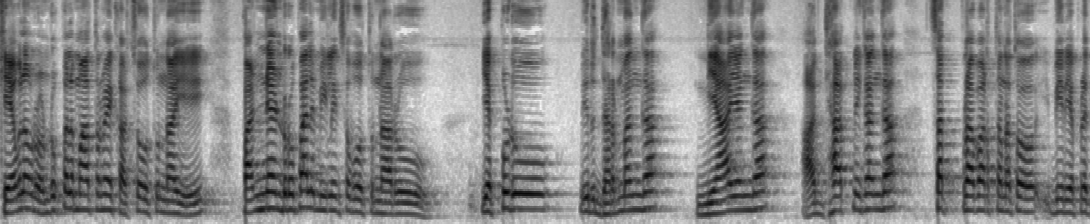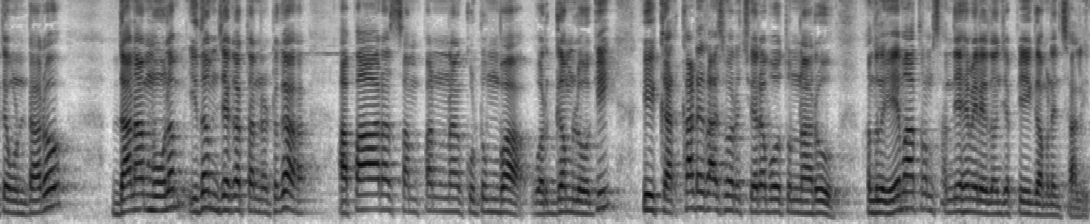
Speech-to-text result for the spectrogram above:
కేవలం రెండు రూపాయలు మాత్రమే ఖర్చు అవుతున్నాయి పన్నెండు రూపాయలు మిగిలించబోతున్నారు. ఎప్పుడు? మీరు ధర్మంగా న్యాయంగా ఆధ్యాత్మికంగా సత్ప్రవర్తనతో మీరు ఎప్పుడైతే ఉంటారో ధనం మూలం ఇదం జగత్ అన్నట్టుగా అపార సంపన్న కుటుంబ వర్గంలోకి ఈ కర్కాటక రాశి వారు చేరబోతున్నారు. అందులో ఏమాత్రం సందేహమే లేదు అని చెప్పి గమనించాలి.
